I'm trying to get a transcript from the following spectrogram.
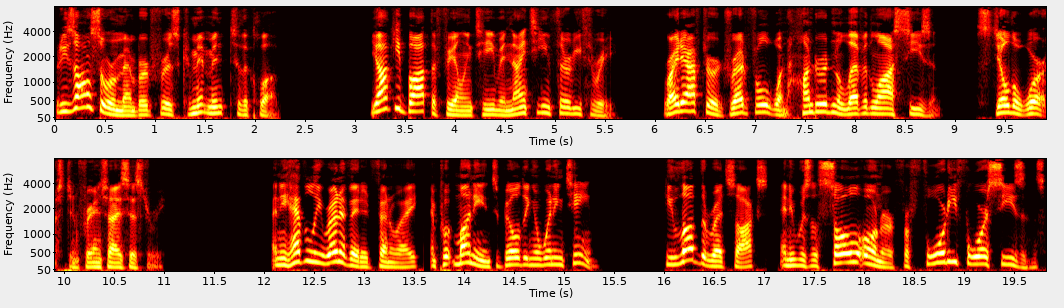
But he's also remembered for his commitment to the club. Yawkey bought the failing team in 1933, right after a dreadful 111 loss season, still the worst in franchise history. And he heavily renovated Fenway and put money into building a winning team. He loved the Red Sox, and he was the sole owner for 44 seasons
